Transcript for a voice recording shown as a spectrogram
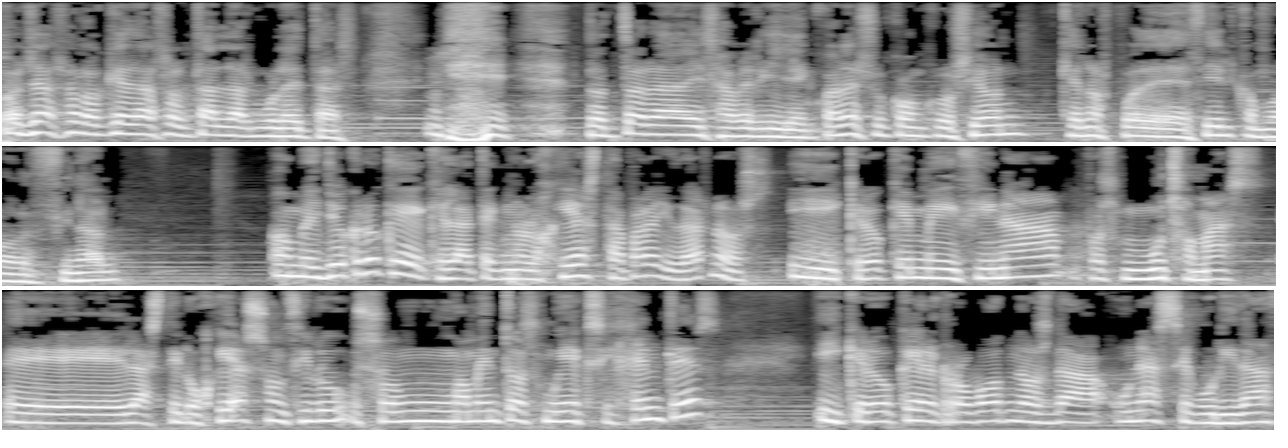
Pues ya solo queda soltar las muletas. doctora Isabel Guillén, ¿cuál es su conclusión? ¿Qué nos puede decir como final? Hombre, yo creo que, la tecnología está para ayudarnos y creo que en medicina, pues mucho más. Eh, las cirugías son, son momentos muy exigentes y creo que el robot nos da una seguridad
